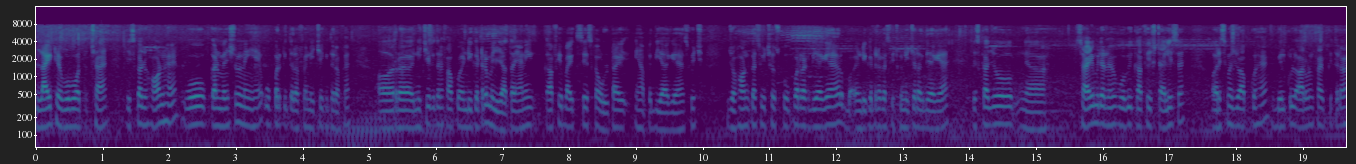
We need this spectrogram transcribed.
लाइट है वो बहुत अच्छा है। इसका जो हॉर्न है वो कन्वेंशनल नहीं है, ऊपर की तरफ़ है, नीचे की तरफ़ है। और नीचे की तरफ़ आपको इंडिकेटर मिल जाता है। यानी काफ़ी बाइक से इसका उल्टा यहाँ पे दिया गया है स्विच जो हॉर्न का स्विच है उसको ऊपर रख दिया गया है और इंडिकेटर का स्विच को नीचे रख दिया गया है। इसका जो साइड मिरर है वो भी काफ़ी स्टाइलिश है। और इसमें जो आपको है, बिल्कुल आर वन फाइव की तरह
